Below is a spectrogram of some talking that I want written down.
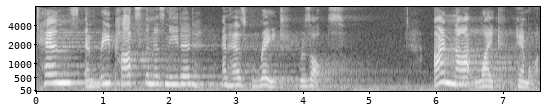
tends and repots them as needed, and has great results. I'm not like Pamela.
